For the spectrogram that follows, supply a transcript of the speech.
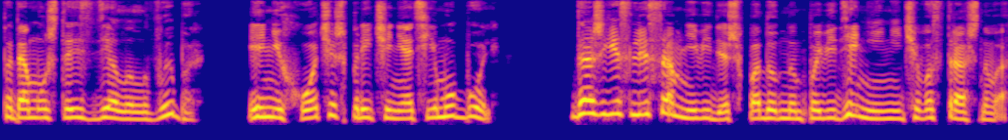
потому что сделал выбор и не хочешь причинять ему боль, даже если сам не видишь в подобном поведении ничего страшного.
